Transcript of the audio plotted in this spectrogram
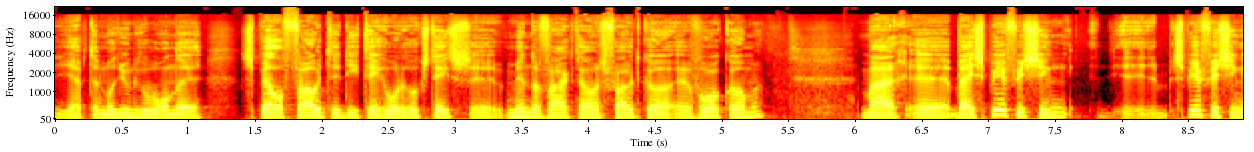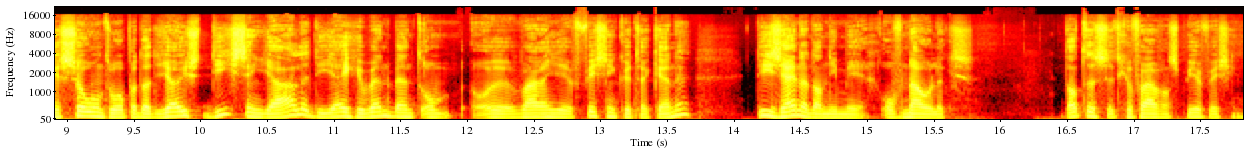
je hebt een miljoen gewonnen spelfouten die tegenwoordig ook steeds minder vaak trouwens fout ko- voorkomen. Maar bij spearfishing, eh, spearfishing is zo ontworpen dat juist die signalen die jij gewend bent om waarin je phishing kunt herkennen, die zijn er dan niet meer of nauwelijks. Dat is het gevaar van spearfishing.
